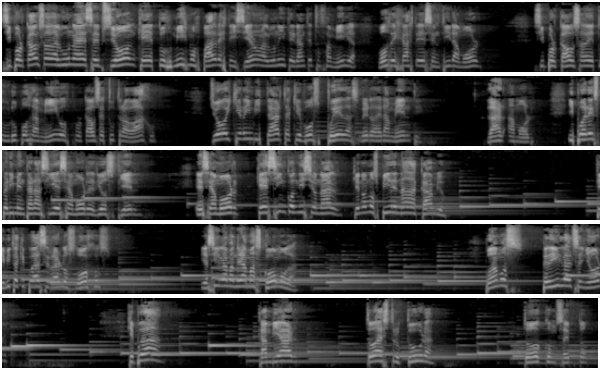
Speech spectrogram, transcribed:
Si por causa de alguna excepción que tus mismos padres te hicieron, algún integrante de tu familia, vos dejaste de sentir amor. Si por causa de tus grupos de amigos, por causa de tu trabajo. Yo hoy quiero invitarte a que vos puedas verdaderamente dar amor y poder experimentar así ese amor de Dios fiel. Ese amor que es incondicional, que no nos pide nada a cambio. Te invito a que puedas cerrar los ojos. Y así de la manera más cómoda. Podamos pedirle al Señor que pueda cambiar toda estructura, todo concepto.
